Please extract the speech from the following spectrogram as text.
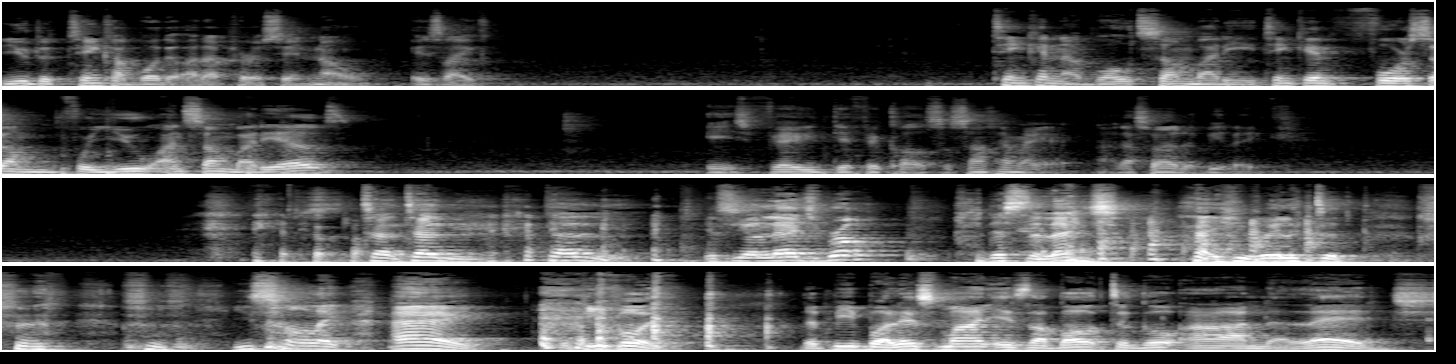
you to think about the other person no. It's like thinking about somebody thinking for some for you and somebody else is very difficult so sometimes i that's why i'd be like Tell, tell me, tell me, it's your ledge, bro. This the ledge. Are you willing to? you sound like, hey, the people, the people. This man is about to go on the ledge.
